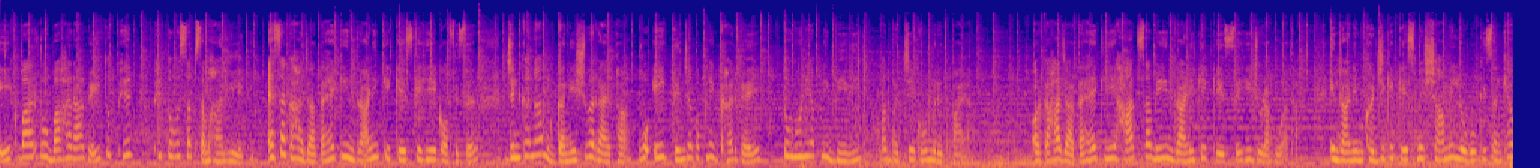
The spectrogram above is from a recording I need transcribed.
एक बार वो बाहर आ गई तो फिर फिर तो वो सब संभाल ही लेगी। ऐसा कहा जाता है कि इंद्राणी के केस के ही एक ऑफिसर, जिनका नाम गणेश्वर राय था, वो एक दिन जब अपने घर गए तो उन्होंने अपनी बीवी और बच्चे को मृत पाया। और कहा जाता है कि ये हादसा भी इंद्राणी के केस से ही जुड़ा हुआ था। इंद्राणी मुखर्जी के केस में शामिल लोगों की संख्या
